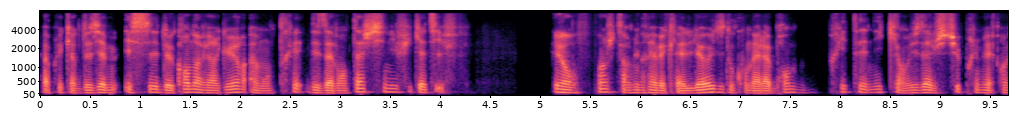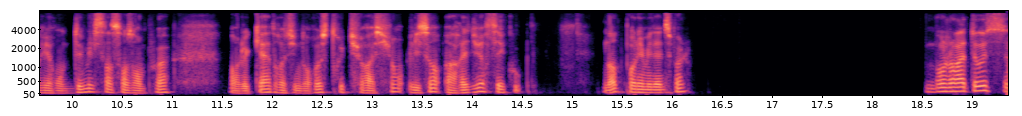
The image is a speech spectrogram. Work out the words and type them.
après qu'un deuxième essai de grande envergure a montré des avantages significatifs. Et enfin, je terminerai avec la Lloyds. Donc, on a la banque britannique qui envisage de supprimer environ 2500 emplois dans le cadre d'une restructuration visant à réduire ses coûts. Nantes pour les mid small Bonjour à tous.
